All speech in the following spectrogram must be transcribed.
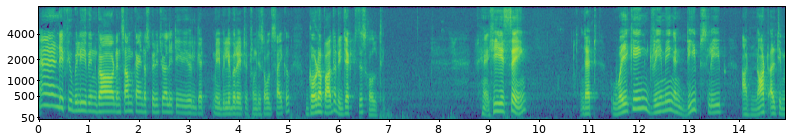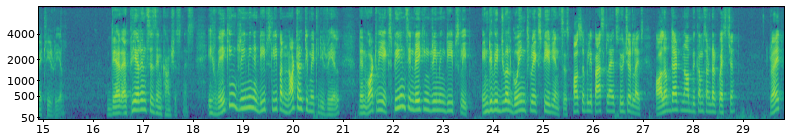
and if you believe in god and some kind of spirituality you will get maybe liberated from this whole cycle gaudapada rejects this whole thing he is saying that waking, dreaming, and deep sleep are not ultimately real. Their are appearances in consciousness. If waking, dreaming, and deep sleep are not ultimately real, then what we experience in waking, dreaming, deep sleep, individual going through experiences, possibly past lives, future lives, all of that now becomes under question, right?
